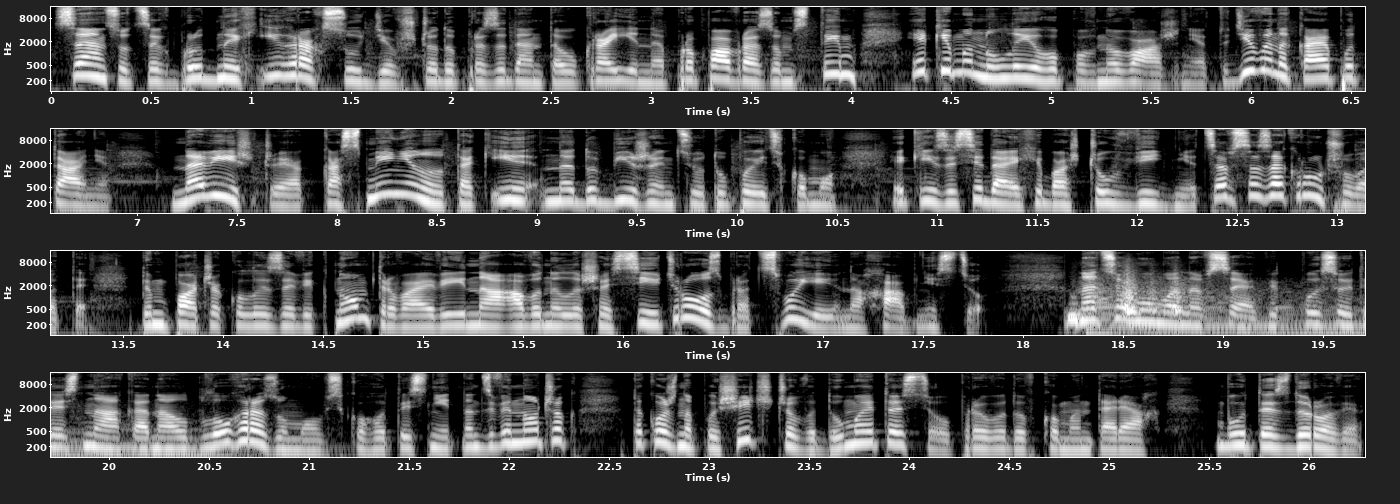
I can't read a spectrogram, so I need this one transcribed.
Сенс у цих брудних іграх суддів щодо президента України пропав разом з тим, як і минули його повноваження. Тоді виникає питання: навіщо як Касмініну, так і недобіженцю Тупицькому, який засідає хіба що в відні, це все закручувати. Тим паче, коли за вікном триває війна, а вони лише сіють розбрат своєю нахабністю. На цьому в мене все. Підписуйтесь на канал блогера Зумовського. Тисніть на дзвіночок. Також напишіть, що ви думаєте з цього приводу в коментарях. Будьте здорові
